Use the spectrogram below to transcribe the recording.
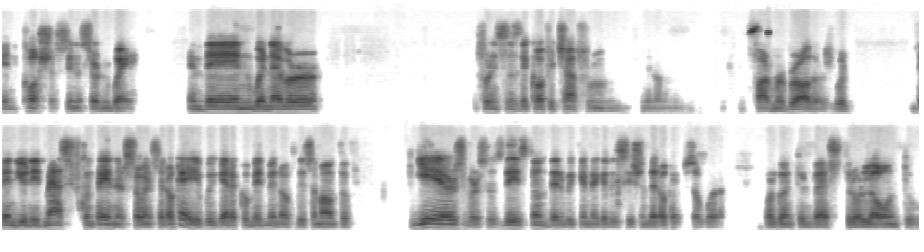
and cautious in a certain way. And then whenever, for instance, the coffee shop from, you know, Farmer Brothers would, then you need massive containers. So I said, okay, if we get a commitment of this amount of years versus this, then then we can make a decision that, okay, so we're, we're going to invest through a loan to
